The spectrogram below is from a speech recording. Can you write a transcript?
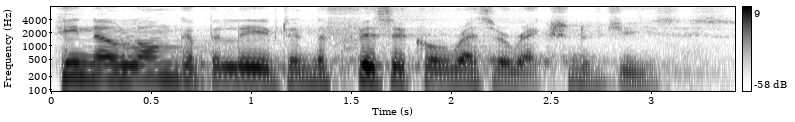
he no longer believed in the physical resurrection of Jesus.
